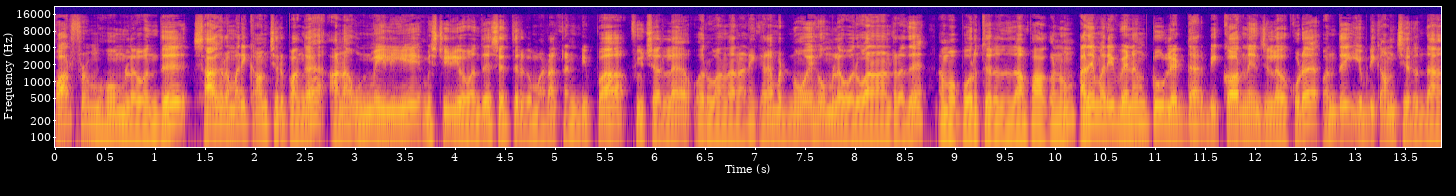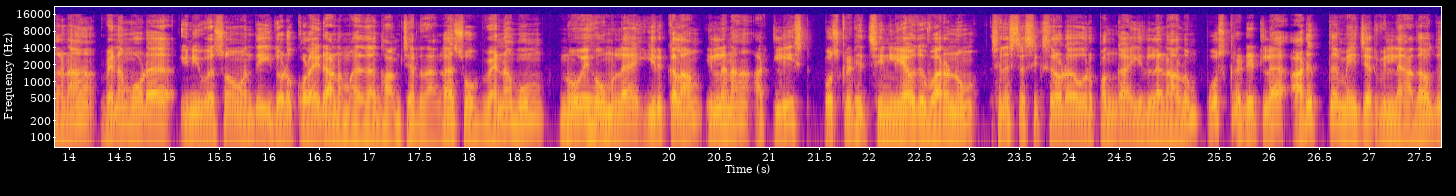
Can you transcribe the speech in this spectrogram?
ஃபார் ஃப்ரம் ஹோமில் வந்து சாகிற மாதிரி காமிச்சிருப்பாங்க ஆனால் உண்மையிலேயே மிஸ்டீரியோ வந்து செத்துருக்க மாட்டான். கண்டிப்பாக ஃபியூச்சரில் வருவான் தான் நினைக்கிறேன். பட் நோவே ஹோமில் வருவானான்றது நம்ம பொறுத்து இருந்து தான் பார்க்கணும். அதே மாதிரி Venom two let there be கார்னேஜில் கூட வந்து எப்படி காமிச்சிருந்தாங்கன்னா வெனமோட யூனிவர்ஸும் வந்து இதோட கொலைடான மாதிரி தான் காமிச்சிருந்தாங்க. ஸோ வெனமும் நோவே ஹோமில் இருக்கலாம். இல்லைனா அட்லீஸ்ட் போஸ்ட் கிரெடிட் சீன்லேயாவது வரணும். சினிஸ்டர் சிக்ஸோட ஒரு பங்கா இல்லைனாலும் போஸ்ட் கிரெடிட்ல அடுத்த மேஜர் வில்லன் அதாவது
